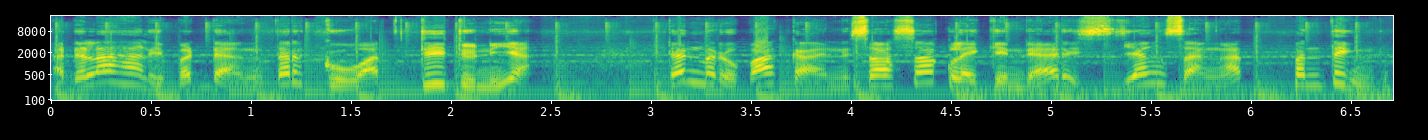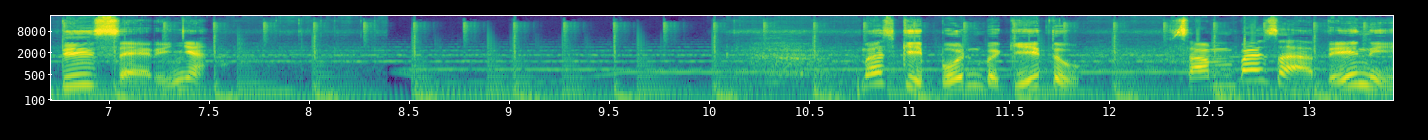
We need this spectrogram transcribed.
adalah ahli pedang terkuat di dunia dan merupakan sosok legendaris yang sangat penting di serinya. Meskipun begitu, sampai saat ini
